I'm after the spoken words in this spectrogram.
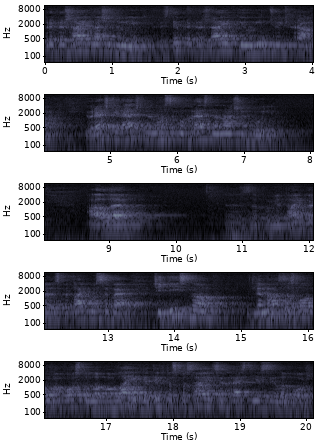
прикрашають наші домівки, хрести прикрашають і увінчують храми. І врешті-решт ми носимо хрест на наших грудях. Але е, е, спитаємо себе, чи дійсно для нас, за словом апостола Павла, як для тих, хто спасається, хрест є сила Божа.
